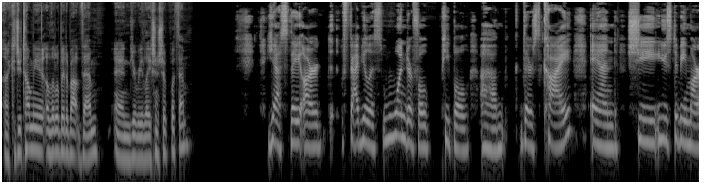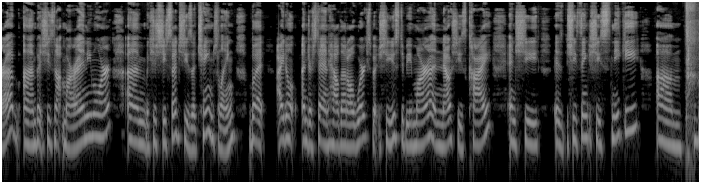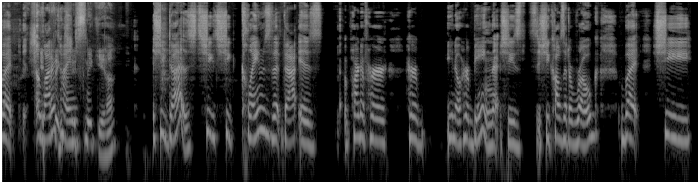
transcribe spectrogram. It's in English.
Uh, could you tell me a little bit about them and your relationship with them? Yes, they are fabulous, wonderful people. Um, there's Kai, and she used to be Mara, um, but she's not Mara anymore um, because she said she's a changeling. But I don't understand how that all works. But she used to be Mara, and now she's Kai, and she is she thinks she's sneaky. Um, but a lot of times she's sneaky, huh? She does. She she claims that that is a part of her her you know her being that she's she calls it a rogue, but she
